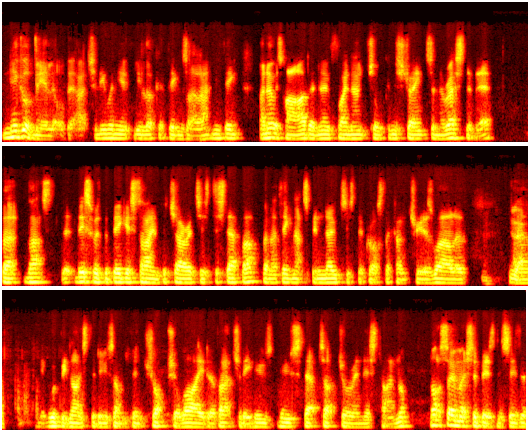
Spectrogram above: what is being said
niggled me a little bit actually when you, you look at things like that and you think i know it's hard i know financial constraints and the rest of it but that's this was the biggest time for charities to step up and i think that's been noticed across the country as well of Yeah. and it would be nice to do something Shropshire wide of actually who's who's stepped up during this time. Not not so much the businesses. The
